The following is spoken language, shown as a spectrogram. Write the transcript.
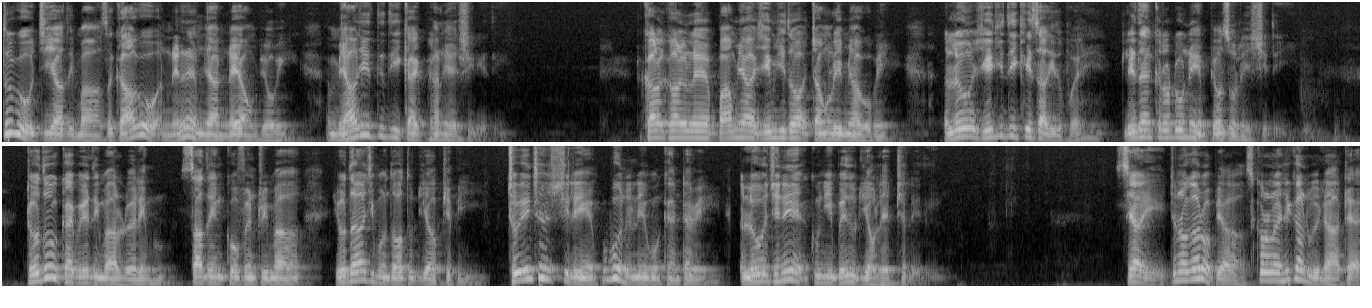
သူ့ကိုကြည်ရသည်မှာစကားကိုအနည်းနဲ့များနဲအောင်ပြောပြီးအများကြီးတိတိကြိုက်ဖမ်းလျက်ရှိနေသည်တခါတခါလည်းဘာမှအရေးမကြီးသောအကြောင်းလေးများကိုပင်အလွန်အရေးကြီးသည့်ကိစ္စတွေဖွဲ့လေသံကရိုတိုနှင့်ပြောဆိုလေရှိသည်ထို့သောကြိုက်ပေးသည်မှာလွယ်လိမ့်မူစာသင်ကိုဗင်ထရီမှာယောသားကြီးမွန်သောသူတစ်ယောက်ဖြစ်ပြီး ချိုရင်းချက်ရှိလျင်ပူပူနေနေဝန်ခံတတ်ပြီးအလိုအချင်းနဲ့အကူအညီပေးသူတစ်ယောက်လည်းဖြစ်လေသည်ဆရာကြီးကျွန်တော်ကတော့ဗျာစကောလန်ဟိကလူလာတဲ့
